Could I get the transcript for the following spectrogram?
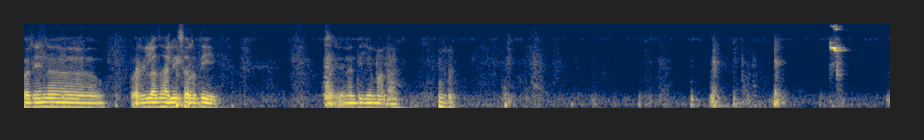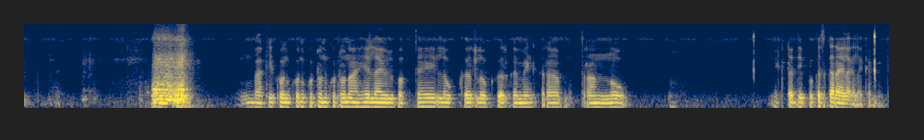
परीनं परीला झाली सर्दी. परीनं दिली मला. बाकी कोण कोण कुठून कुठून आहे लाईव्ह बघताय लवकर लवकर कमेंट करा मित्रांनो. एकटा दीपकच करायला लागला कमेंट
